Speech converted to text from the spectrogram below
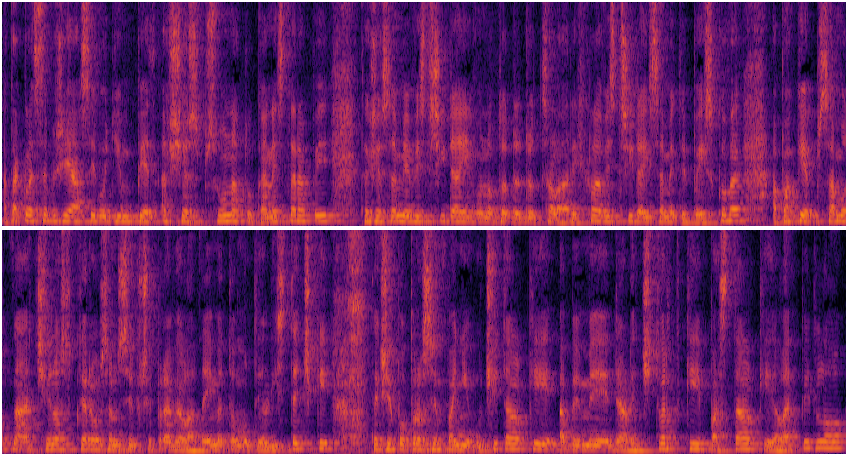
A takhle se, že já si vodím pět až šest psů na tu kanisterapii, takže se mi vystřídají, ono to jde docela rychle, vystřídají se mi ty pejskové. A pak je samotná činnost, kterou jsem si připravila, dejme tomu ty lístečky, takže poprosím paní učitelky, aby mi dali čtvrtky, pastelky, lepidlo.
